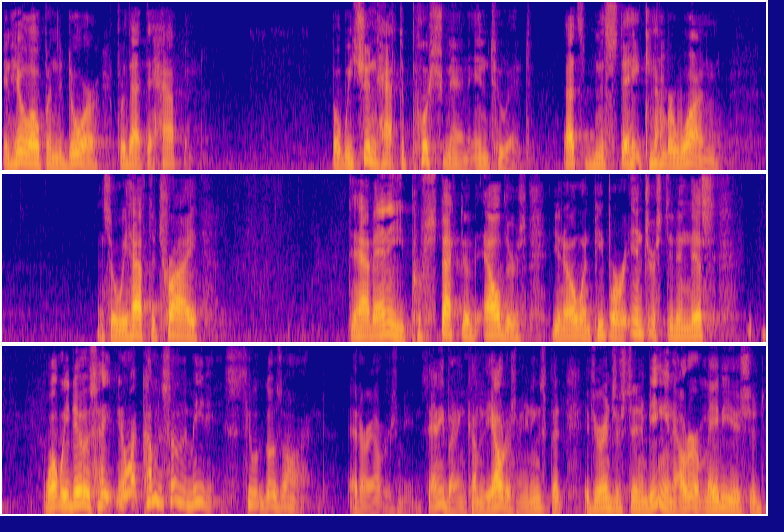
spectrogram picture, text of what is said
And He'll open the door for that to happen. But we shouldn't have to push men into it. That's mistake number one. And so we have to try to have any prospective elders, you know, when people are interested in this, what we do is, hey, you know what, come to some of the meetings, see what goes on. at our elders' meetings. Anybody can come to the elders' meetings, but if you're interested in being an elder, maybe you should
